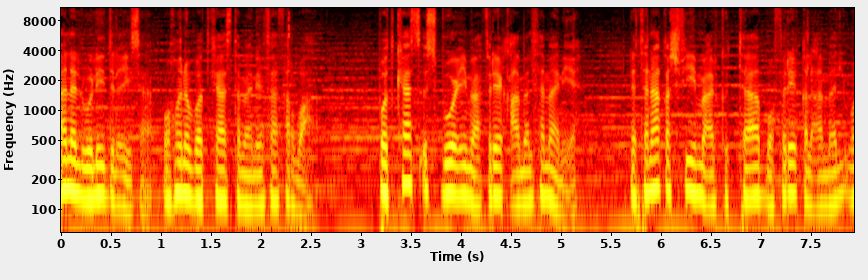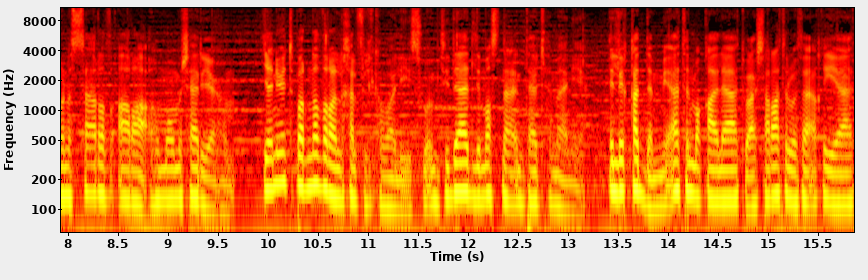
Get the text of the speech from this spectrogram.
أنا الوليد العيسى وهنا بودكاست 834 بودكاست أسبوعي مع فريق عمل ثمانية. نتناقش فيه مع الكتاب وفريق العمل ونستعرض آرائهم ومشاريعهم. يعني يعتبر نظرة لخلف الكواليس وامتداد لمصنع إنتاج ثمانية اللي قدم مئات المقالات وعشرات الوثائقيات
